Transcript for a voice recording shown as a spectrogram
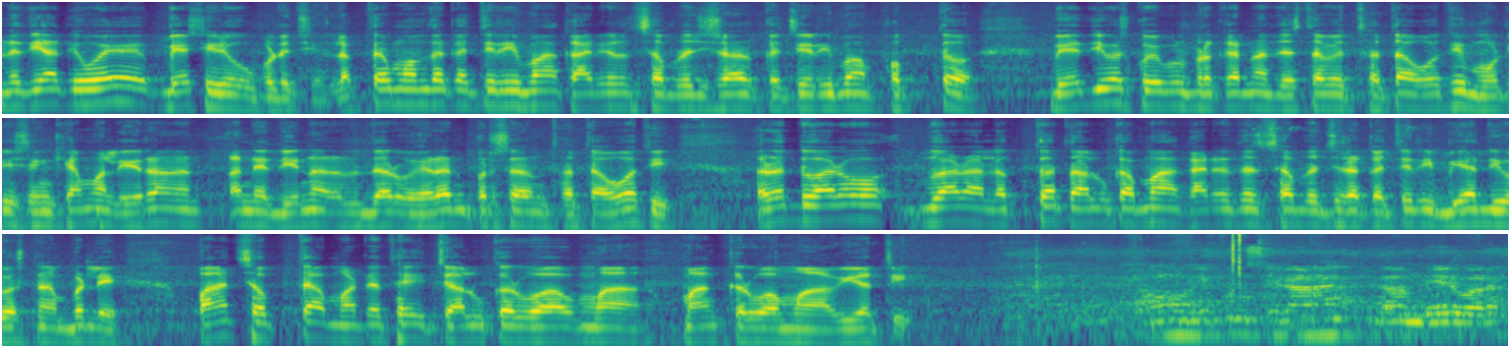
અને ત્યાં તેઓએ બેસી રહેવું પડે છે. લખતર મામલદાર કચેરીમાં કાર્યરત સબ રજિસ્ટ્રાર કચેરીમાં ફક્ત બે દિવસ કોઈપણ પ્રકારના દસ્તાવેજ થતા હોવાથી મોટી સંખ્યામાં લેરાન અને દેનાર અરજદારો હેરાન પરેશાન થતા હોવાથી અરજદારો દ્વારા લખતર તાલુકામાં કાર્યરત સબ રજિસ્ટ્રાર કચેરી બે દિવસના બદલે પાંચ સપ્તાહ માટે થઈ ચાલુ કરવામાં, માંગ કરવામાં આવી હતી. હું વિપુલ સિરાણા ગામ ડેરવાળા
